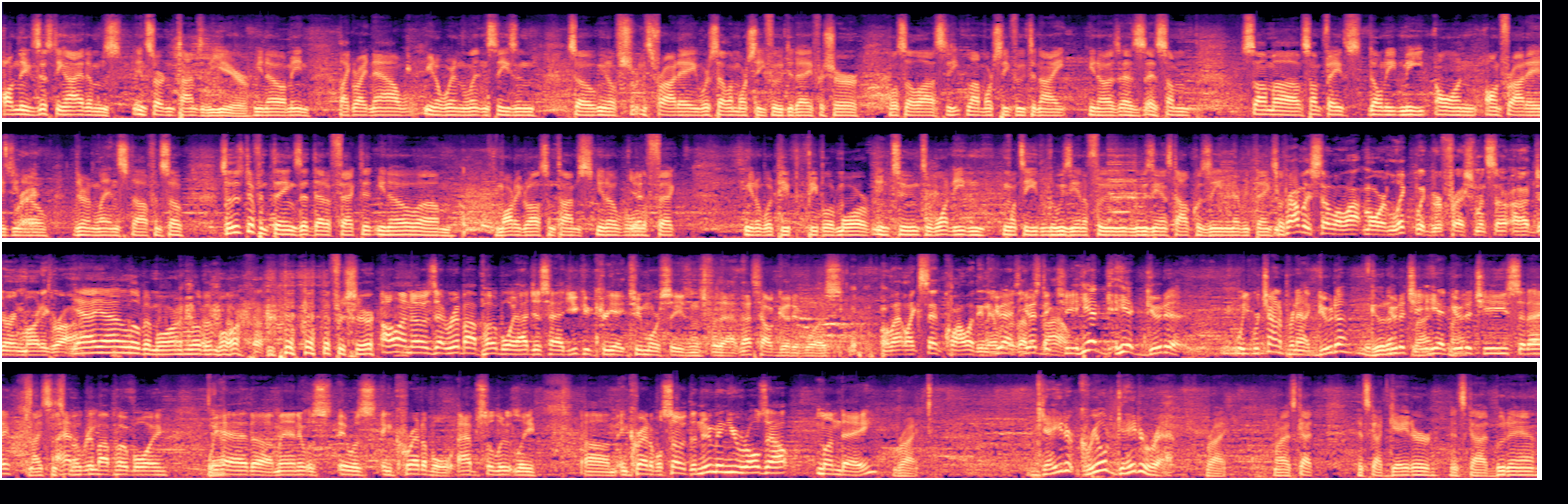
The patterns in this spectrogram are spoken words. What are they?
on the existing items in certain times of the year. You know, I mean, like right now, you know, we're in the Lenten season, so you know, it's Friday. We're selling more seafood today for sure. We'll sell a lot of sea, a lot more seafood tonight. You know, as as, as some some uh, some faiths don't eat meat on on Fridays. You know, during Lenten stuff, and so so there's different things that that affect it. You know, um, Mardi Gras sometimes you know will Yeah. affect you know what people people are more in tune to wanting eating want to eat Louisiana food, Louisiana style cuisine, and everything. So You probably sell a lot more liquid refreshments uh, during Mardi Gras. yeah, yeah, a little bit more, a little bit more, for sure. All I know is that ribeye po' boy I just had, you could create two more seasons for that. That's how good it was. Well, that, like I said, quality never You had, goes you had style. cheese. He had he had Gouda. We were trying to pronounce Gouda. Gouda, cheese. right, he had Gouda right. cheese today. Nice and I had smoky. a ribeye po' boy. We Yeah. had uh, man, it was it was incredible, absolutely um, incredible. So the new menu rolls out Monday. Right, Gator grilled gator wrap. right, right. It's got it's got gator, it's got boudin,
